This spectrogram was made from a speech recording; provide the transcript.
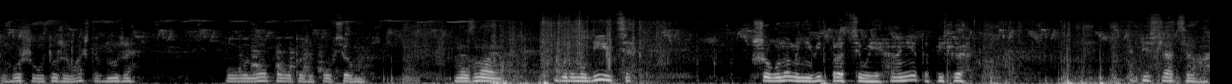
Того що теж бачите, воно вже полопало теж по всьому. Не знаю. Буду надіятися, що воно мені відпрацює. А ні, то після, після цього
